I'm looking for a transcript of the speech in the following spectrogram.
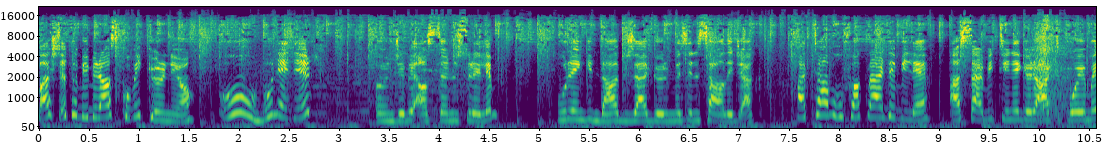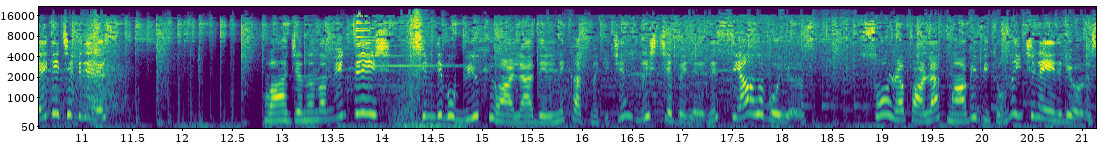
Başta tabii biraz komik görünüyor. Oo, bu nedir? Önce bir astarını sürelim. Bu rengin daha güzel görünmesini sağlayacak. Hatta bu ufaklarda bile. Astar bittiğine göre artık boyamaya geçebiliriz. Vay canına müthiş. Şimdi bu büyük yuvarlığa derinlik katmak için dış cephelerini siyahla boyuyoruz. Sonra parlak mavi bir tonu içine yediriyoruz.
